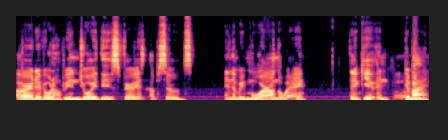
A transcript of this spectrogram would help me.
Alright, everyone, hope you enjoyed these various episodes. And there'll be more on the way. Thank you, and Oh. goodbye.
